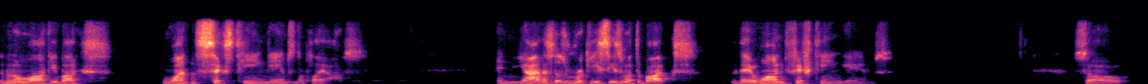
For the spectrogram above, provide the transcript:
the Milwaukee Bucks won 16 games in the playoffs. In Giannis's rookie season with the Bucks, they won 15 games. So,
